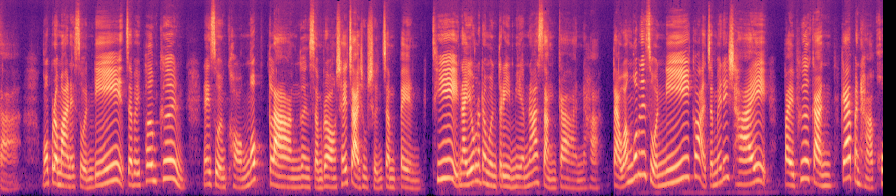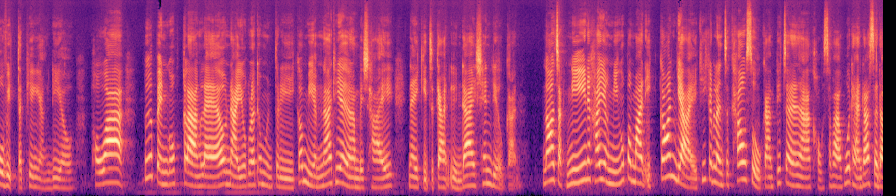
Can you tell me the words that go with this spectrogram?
ษา งบประมาณในส่วนนี้จะไปเพิ่มขึ้น ในส่วนของงบกลางเงินสำรองใช้จ่ายฉุกเฉินจำเป็น ที่นายกรัฐมนตรีมีอำนาจสั่งการนะคะ แต่ว่างบในส่วนนี้ก็อาจจะไม่ได้ใช้ไปเพื่อการแก้ปัญหาโควิด แต่เพียงอย่างเดียว เพราะว่าเมื่อเป็นงบกลางแล้ว นายกรัฐมนตรีก็มีอำนาจที่จะนำไปใช้ในกิจการอื่นได้เช่นเดียวกัน นอกจากนี้นะคะยังมีงบประมาณอีกก้อนใหญ่ที่กำลังจะเข้าสู่การพิจารณาของสภาผู้แทนราษฎ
